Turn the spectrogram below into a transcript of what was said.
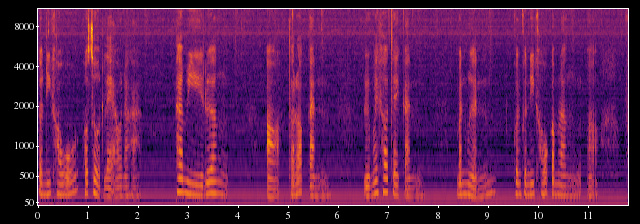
ตอนนี้เขาเขาโสดแล้วนะคะ ถ้ามีเรื่องอทะเลาะกัน หรือไม่เข้าใจกัน มันเหมือนคนคนนี้เขากำลังโฟ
